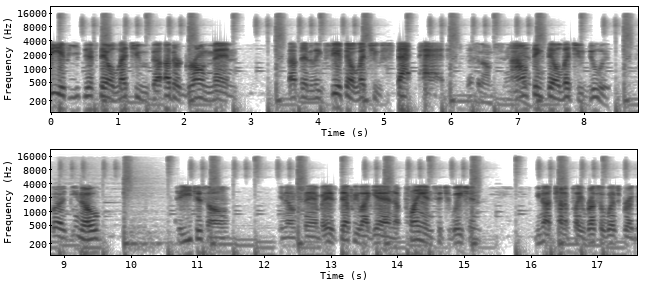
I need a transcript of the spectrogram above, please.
see if you, if they'll let you, the other grown men out there, see if they'll let you stat pad. That's what I'm saying. I don't think they'll let you do it. But, you know, to each his own. You know what I'm saying? But it's definitely like, yeah, in a play-in situation, you're not trying to play Russell Westbrook.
